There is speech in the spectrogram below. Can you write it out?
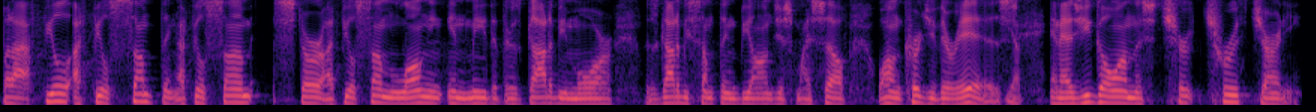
but I feel I feel something. I feel some stir. I feel some longing in me that there's got to be more. There's got to be something beyond just myself. Well, I'll encourage you. There is. Yep. And as you go on this tr- truth journey,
